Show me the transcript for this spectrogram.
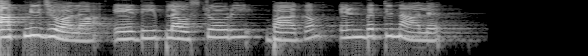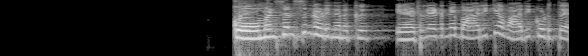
Agnijwala A D love story ഭാഗം എൺപത്തിനാല്. കോമൺ സെൻസ് ഒടി നിനക്ക്? ഏട്ടനേട്ടന്റെ ഭാര്യയ്ക്കാ വാരിക്കൊടുത്തെ.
